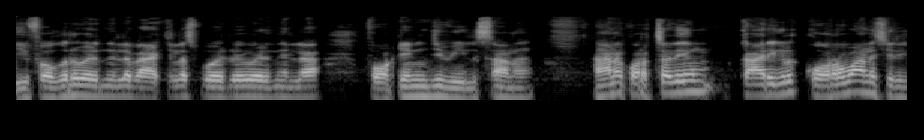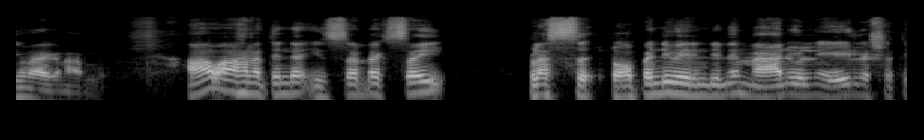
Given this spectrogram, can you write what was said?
ഡിഫോഗർ വരുന്നില്ല ബാക്കിലെ സ്പോയിലർ വരുന്നില്ല ഫോർട്ടീൻ ഇഞ്ച് വീൽസ് ആണ്. അങ്ങനെ കുറച്ചധികം കാര്യങ്ങൾ കുറവാണ് ശരിക്കും വാഗണാറിൽ ആ വാഹനത്തിന്റെ Z X I plus top end വേരിയന്റിന് മാനുവലിന് ഏഴ് ലക്ഷത്തി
